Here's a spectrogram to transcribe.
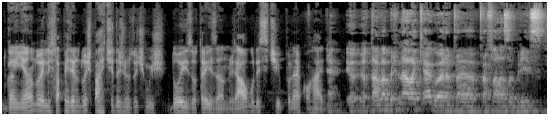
ganhando, ou eles só perderam duas partidas nos últimos dois ou três anos, algo desse tipo, né, Conrad? É, eu, eu tava abrindo ela aqui agora para falar sobre isso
